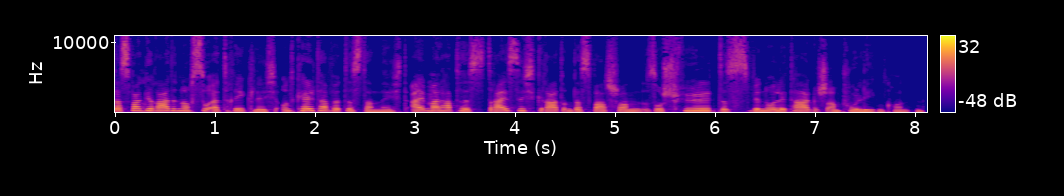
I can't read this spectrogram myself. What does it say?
das war gerade noch so erträglich und kälter wird es dann nicht. Einmal hatte es 30 Grad und das war schon so schwül, dass wir nur lethargisch am Pool liegen konnten.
